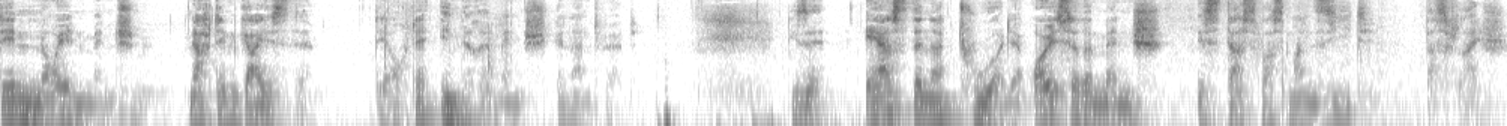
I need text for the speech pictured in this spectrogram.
den neuen Menschen nach dem Geiste, der auch der innere Mensch genannt wird. Diese erste Natur, der äußere Mensch, ist das, was man sieht, das Fleisch.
